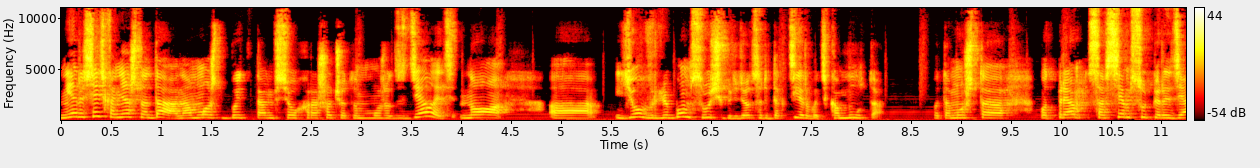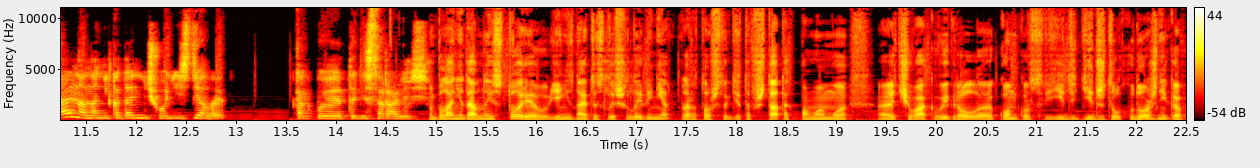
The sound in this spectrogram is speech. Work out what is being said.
Нейросеть, конечно, да, она может быть там все хорошо, что-то может сделать, но ее в любом случае придется редактировать кому-то. Потому что вот прям совсем супер идеально она никогда ничего не сделает. Как бы это ни старались. Ну, была недавно история, я не знаю, ты слышала или нет, про то, что где-то в Штатах, по-моему, э, чувак выиграл э, конкурс digital-художников,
